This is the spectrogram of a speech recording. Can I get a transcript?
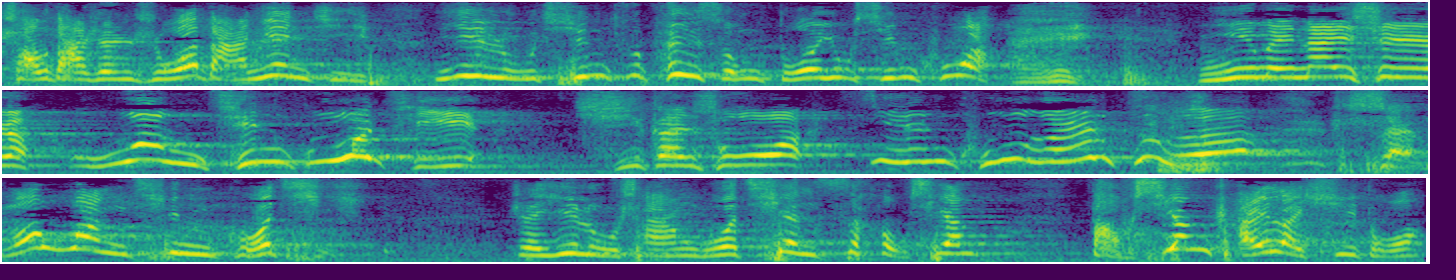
邵大人偌大年纪，一路亲自陪送，多有辛苦啊！哎，你们乃是王亲国戚，岂敢说辛苦二字？什么王亲国戚？这一路上我前思后想，倒想开了许多。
